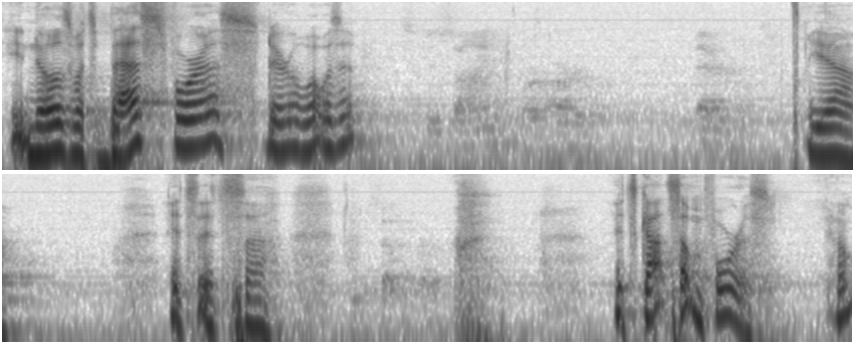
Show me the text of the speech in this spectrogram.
He knows what's best for us. Daryl, what was it? Yeah. It's, it's, uh, it's got something for us. Yep.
